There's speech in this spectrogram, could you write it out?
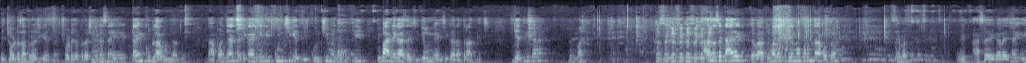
हे छोटासा ब्रश घेतं. छोटासा ब्रश कसं आहे टाइम खूप लागून जातो. तर आपण त्यासाठी काय केली? कुंची घेतली. कुंची म्हणजे कुठली? ती भांडे घासायची घेऊन घ्यायची घरात राहतेची घेतली का? तर मग कसं कसं कसं कसं असं डायरेक्ट तुम्हाला एक डेमो करून दाखवतो हे बघ एक असं हे करायचं हे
